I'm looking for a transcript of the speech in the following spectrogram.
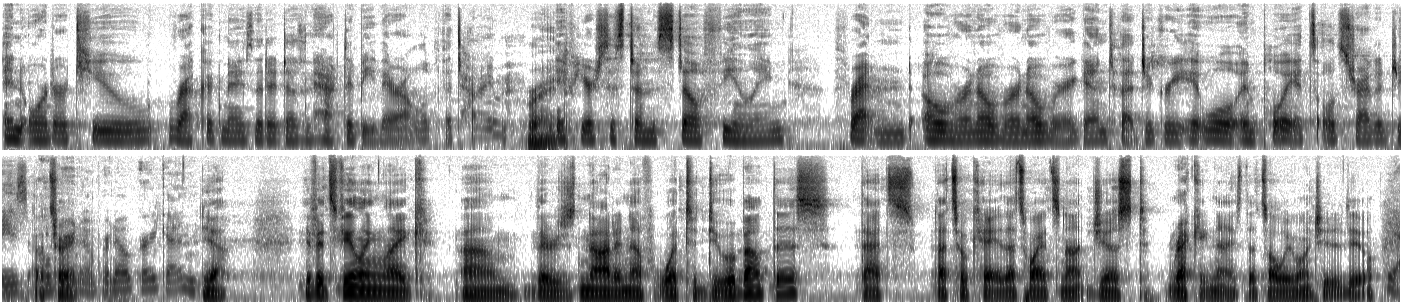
in order to recognize that it doesn't have to be there all of the time? Right. If your system is still feeling threatened over and over and over again to that degree, it will employ its old strategies That's over right. and over and over again. Yeah. If it's feeling like um, there's not enough what to do about this, that's that's okay. That's why it's not just recognize. That's all we want you to do. Yeah.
